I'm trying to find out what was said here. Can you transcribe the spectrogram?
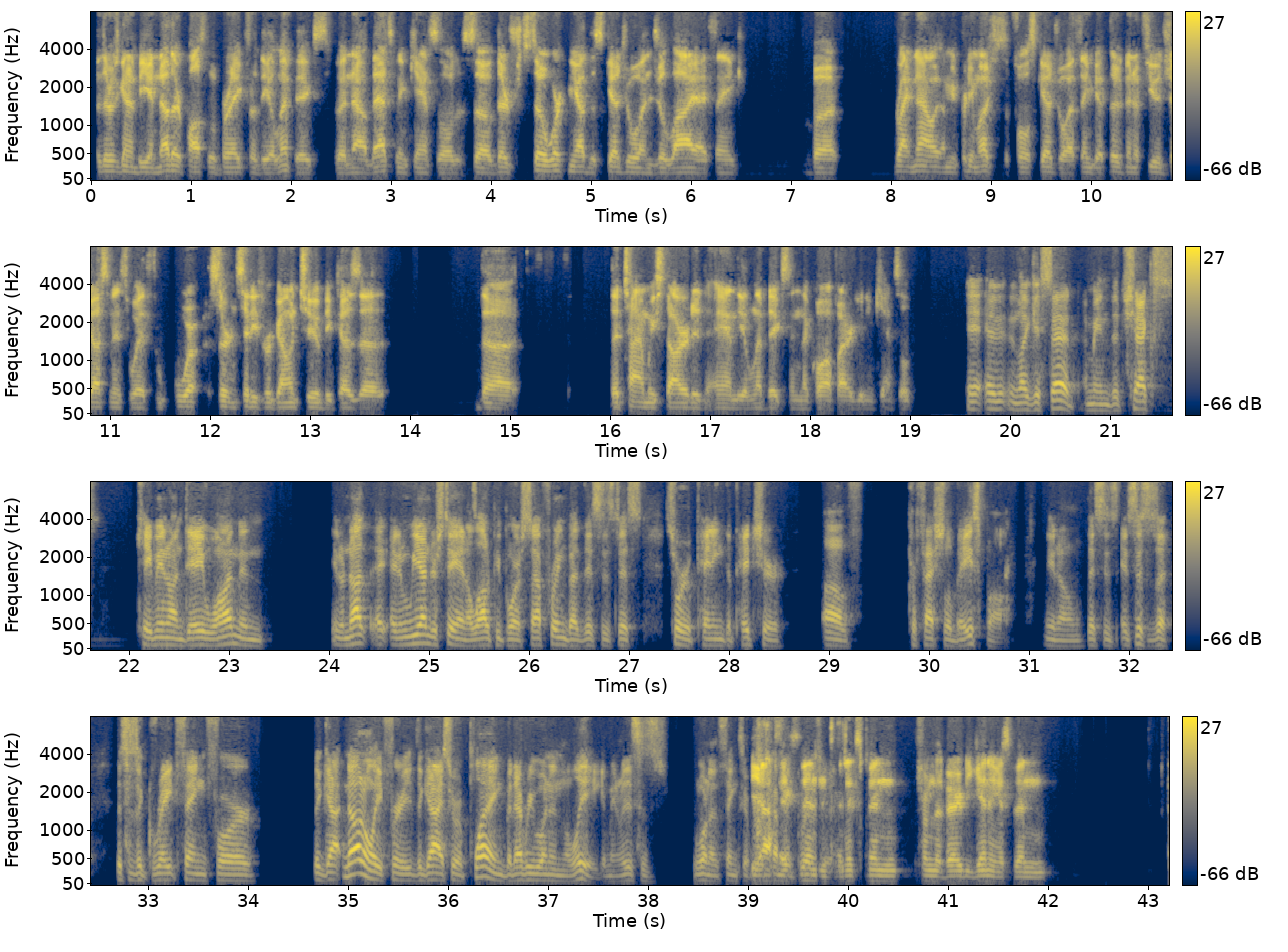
there's going to be another possible break for the Olympics, but now that's been canceled. So they're still working out the schedule in July, I think. But right now, I mean, pretty much it's a full schedule. I think there's been a few adjustments with certain cities we're going to because of the the time we started and the Olympics and the qualifier getting canceled. And, and like I said, I mean, the checks came in on day one, and you know, not. And we understand a lot of people are suffering, but this is just sort of painting the picture of professional baseball. You know, this is it's, this is a this is a great thing for the guy, not only for the guys who are playing, but everyone in the league. I mean, this is one of the things that we're Yeah, coming it's been with. and it's been from the very beginning. It's been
